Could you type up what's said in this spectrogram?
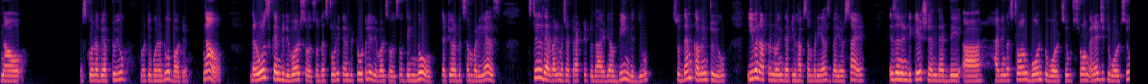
Now it's gonna be up to you what you're gonna do about it. Now the roles can be reversed also. The story can be totally reversed also. They know that you are with somebody else. Still they're very much attracted to the idea of being with you. So them coming to you even after knowing that you have somebody else by your side is an indication that they are having a strong bond towards you strong energy towards you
